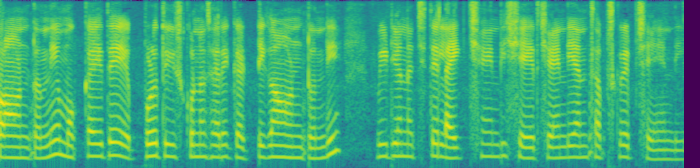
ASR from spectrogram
బాగుంటుంది. ముక్క అయితే ఎప్పుడు తీసుకున్నా సరే గట్టిగా ఉంటుంది. వీడియో నచ్చితే లైక్ చేయండి షేర్ చేయండి అండ్ సబ్స్క్రైబ్ చేయండి.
